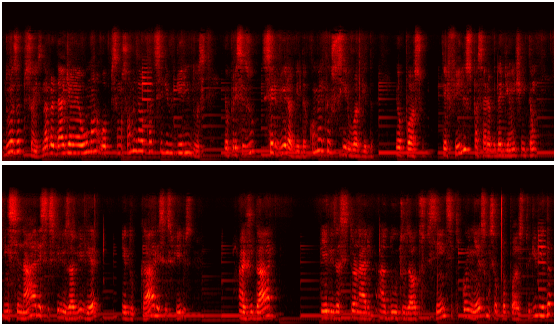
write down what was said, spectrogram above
duas opções. Na verdade, ela é uma opção só, mas ela pode se dividir em duas. Eu preciso servir a vida. Como é que eu sirvo a vida? Eu posso ter filhos, passar a vida adiante, então ensinar esses filhos a viver, educar esses filhos, ajudar eles a se tornarem adultos autossuficientes e que conheçam seu propósito de vida.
